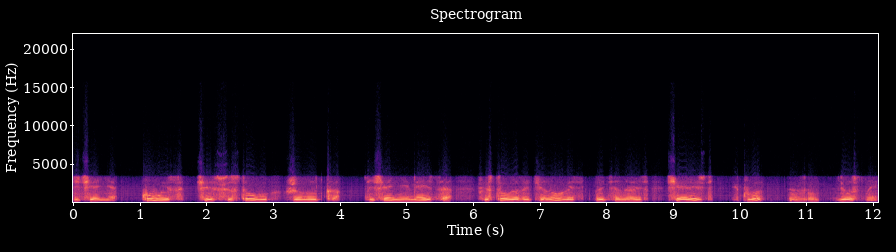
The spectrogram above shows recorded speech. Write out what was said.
лечение. Кумыс через фистулу желудка. Течение месяца фистула затянулась, затянулась челюсть и плоть десны.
